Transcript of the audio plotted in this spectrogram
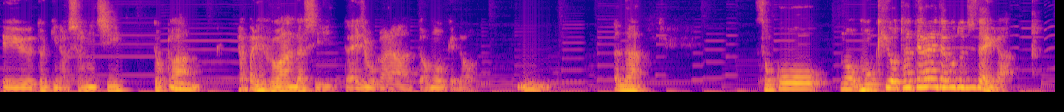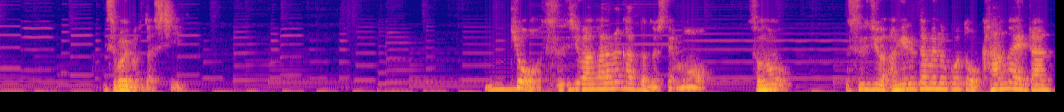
ていう時の初日とか、うんやっぱり不安だし大丈夫かなと思うけど、うん。ただ、そこの目標を立てられたこと自体がすごいことだし、今日数字は上がらなかったとしても、その数字を上げるためのことを考えたっ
